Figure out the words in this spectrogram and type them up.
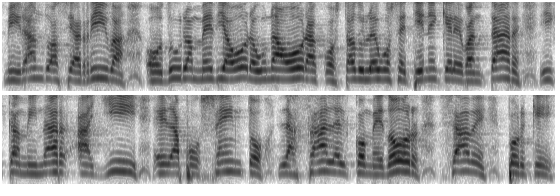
mirando hacia arriba, o duran media hora, una hora acostado y luego se tienen que levantar y caminar allí, el aposento, la sala, el comedor, ¿sabe? Porque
